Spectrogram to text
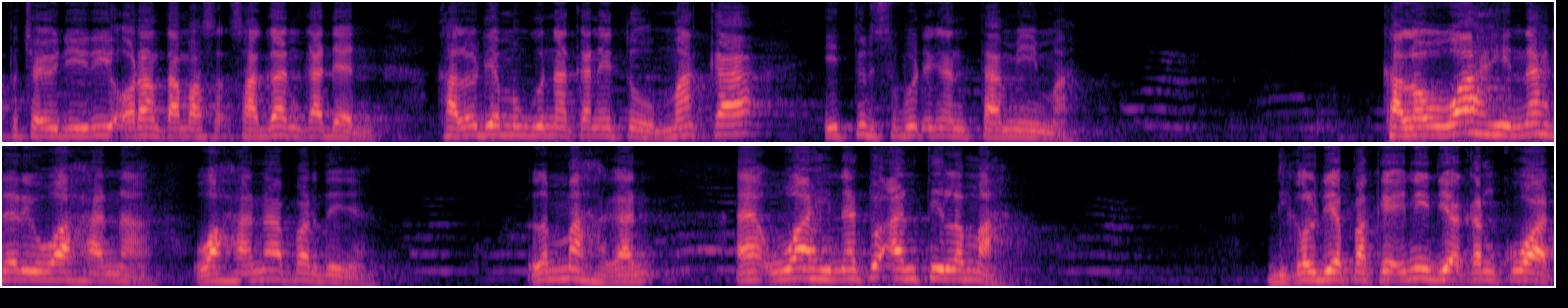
percaya diri, orang tambah sagan kaden. Kalau dia menggunakan itu, maka itu disebut dengan tamimah. Kalau wahinah dari wahana. Wahana apa artinya? Lemah kan? Eh, wahinah itu anti lemah. Di, kalau dia pakai ini dia akan kuat,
